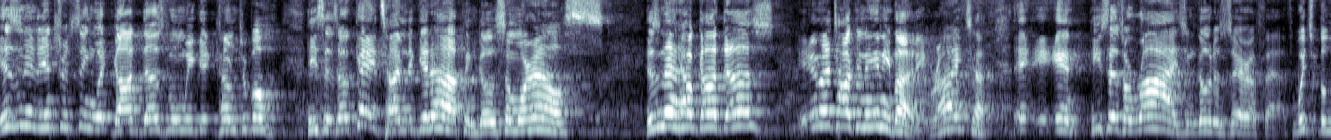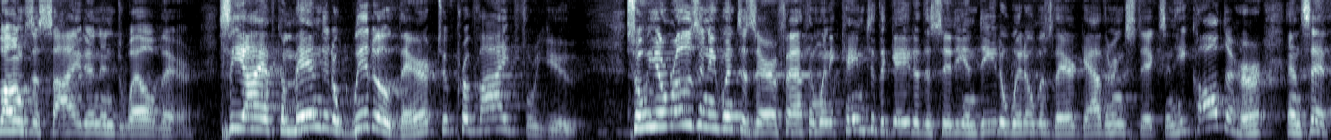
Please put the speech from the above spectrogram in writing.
Isn't it interesting what God does when we get comfortable? He says, okay, time to get up and go somewhere else. Isn't that how God does? Am I talking to anybody, right? Uh, and he says, Arise and go to Zarephath, which belongs to Sidon, and dwell there. See, I have commanded a widow there to provide for you. So he arose and he went to Zarephath, and when he came to the gate of the city, indeed a widow was there gathering sticks, and he called to her and said,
